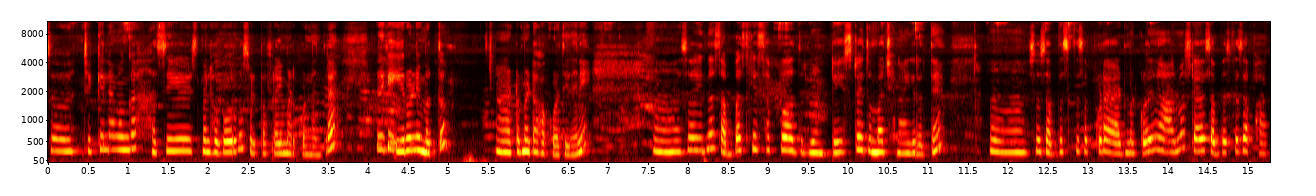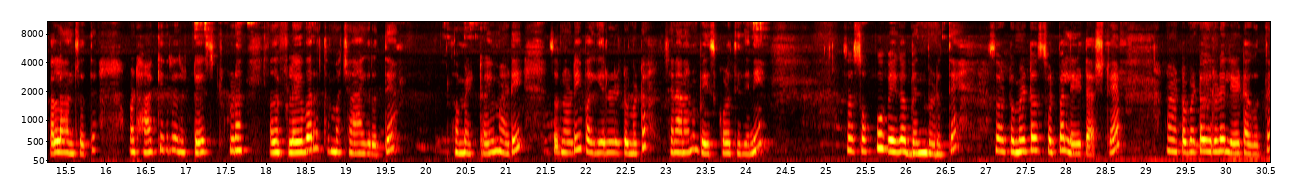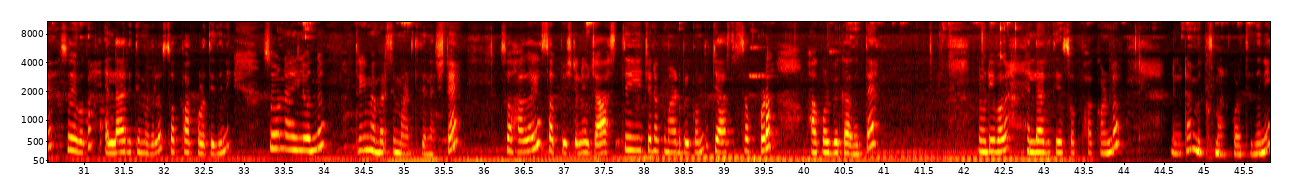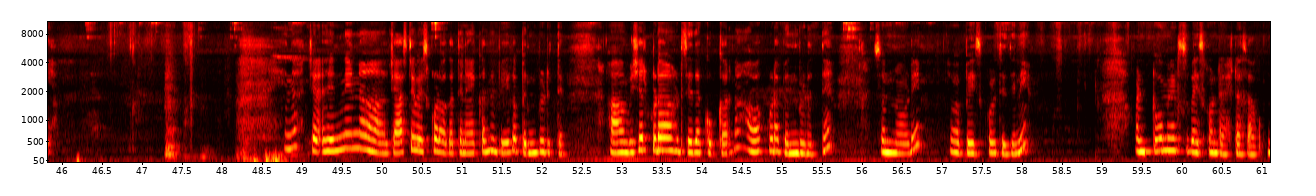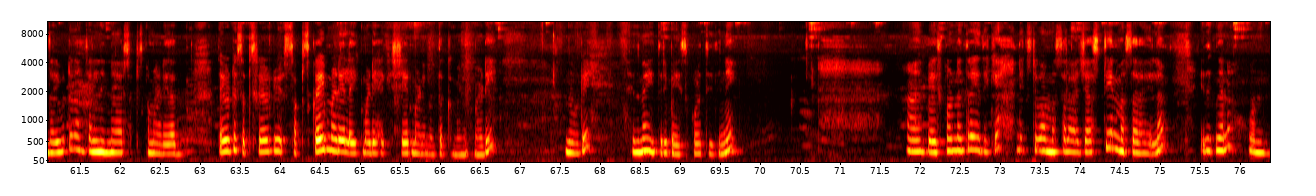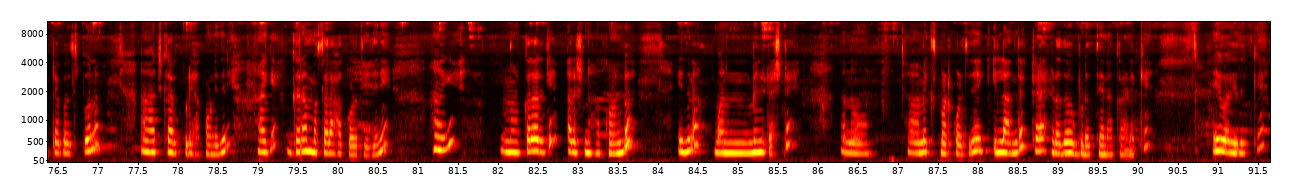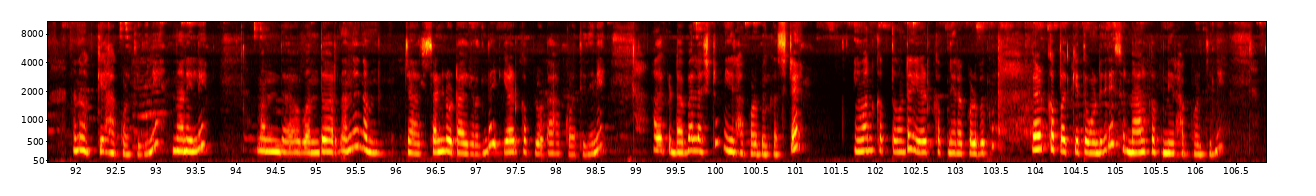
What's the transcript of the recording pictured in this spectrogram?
ಸೊ ಚಕ್ಕೆ ಲವಂಗ ಹಸಿ ಸ್ಮೆಲ್ ಹೋಗೋವರೆಗೂ ಸ್ವಲ್ಪ ಫ್ರೈ ಮಾಡ್ಕೊಂಡ ನಂತರ ಇದಕ್ಕೆ ಈರುಳ್ಳಿ ಮತ್ತು ಟೊಮೆಟೊ ಹಾಕ್ಕೊಳ್ತಿದ್ದೀನಿ ಸೊ ಇದನ್ನ ಸಬ್ಬಸಿಗೆ ಸೊಪ್ಪು ಅದ್ರ ಟೇಸ್ಟೇ ತುಂಬ ಚೆನ್ನಾಗಿರುತ್ತೆ. ಸೊ ಸಬ್ಬಸಿಗೆ ಸೊಪ್ಪು ಕೂಡ ಆ್ಯಡ್ ಮಾಡ್ಕೊಳ್ಳಿ. ಆಲ್ಮೋಸ್ಟ್ ಯಾವ ಸಬ್ಬಸಿಗೆ ಸೊಪ್ಪು ಹಾಕಲ್ಲ ಅನಿಸುತ್ತೆ. ಬಟ್ ಹಾಕಿದರೆ ಅದ್ರ ಟೇಸ್ಟ್ ಕೂಡ ಅದ್ರ ಫ್ಲೇವರ್ ತುಂಬ ಚೆನ್ನಾಗಿರುತ್ತೆ. ಒಮ್ಮೆ ಟ್ರೈ ಮಾಡಿ. ಸೊ ನೋಡಿ ಇವಾಗ ಈರುಳ್ಳಿ, ಟೊಮೆಟೊ ಚೆನ್ನಾಗಿ ನಾನು ಬೇಯಿಸ್ಕೊಳ್ತಿದ್ದೀನಿ. ಸೊ ಸೊಪ್ಪು ಬೇಗ ಬೆಂದ್ಬಿಡುತ್ತೆ. ಸೊ ಟೊಮೆಟೊ ಸ್ವಲ್ಪ ಲೇಟ್ ಅಷ್ಟೇ. ಟೊಮೆಟೊ, ಈರುಳ್ಳಿ ಲೇಟ್ ಆಗುತ್ತೆ. ಸೊ ಇವಾಗ ಎಲ್ಲ ರೀತಿ ಮೊದಲು ಸೊಪ್ಪು ಹಾಕ್ಕೊಳ್ತಿದ್ದೀನಿ. ಸೊ ನಾನು ಇಲ್ಲಿ ಒಂದು ತ್ರೀ ಮೆಂಬರ್ಸಿಗೆ ಮಾಡ್ತಿದ್ದೀನಿ ಅಷ್ಟೇ. ಸೊ ಹಾಗಾಗಿ ಸೊಪ್ಪು ಇಷ್ಟ. ನೀವು ಜಾಸ್ತಿ ಜನಕ್ಕೆ ಮಾಡಬೇಕು ಅಂದರೆ ಜಾಸ್ತಿ ಸೊಪ್ಪು ಕೂಡ ಹಾಕ್ಕೊಳ್ಬೇಕಾಗುತ್ತೆ ನೋಡಿ, ಇವಾಗ ಎಲ್ಲ ರೀತಿಯ ಸೊಪ್ಪು ಹಾಕ್ಕೊಂಡು ನೀಟಾಗಿ ಮಿಕ್ಸ್ ಮಾಡ್ಕೊಳ್ತಿದ್ದೀನಿ. ಇನ್ನು ಚ ಇನ್ನೇನು ಜಾಸ್ತಿ ಬೇಯಿಸ್ಕೊಳ್ಳೋಗತ್ತೆ ಯಾಕಂದರೆ ಬೇಗ ಬೆಂದ್ಬಿಡುತ್ತೆ. ವಿಷಲ್ ಕೂಡ ಹೊಡಿಸಿದೆ ಕುಕ್ಕರ್ನ ಅವಾಗ ಕೂಡ ಬೆಂದ್ಬಿಡುತ್ತೆ. ಸೊ ನೋಡಿ, ಇವಾಗ ಬೇಯಿಸ್ಕೊಳ್ತಿದ್ದೀನಿ. ಒಂದು ಟೂ ಮಿನಿಟ್ಸ್ ಬೈಸ್ಕೊಂಡ್ರೆ ಅಷ್ಟೇ ಸಾಕು. ದಯವಿಟ್ಟು ನನ್ನ ಚಾನಲ್ ಇನ್ನೂ ಯಾರು ಸಬ್ಸ್ಕ್ರೈಬ್ ಮಾಡಿ ದಯವಿಟ್ಟು ಸಬ್ಸ್ಕ್ರೈಬ್ ಸಬ್ಸ್ಕ್ರೈಬ್ ಮಾಡಿ ಲೈಕ್ ಮಾಡಿ, ಹಾಗೆ ಶೇರ್ ಮಾಡಿ ಮತ್ತು ಕಮೆಂಟ್ ಮಾಡಿ. ನೋಡಿ, ಇದನ್ನು ಈ ಥರ ಬೇಯಿಸ್ಕೊಳ್ತಿದ್ದೀನಿ. ಬೇಯಿಸ್ಕೊಂಡ ನಂತರ ಇದಕ್ಕೆ ನೆಕ್ಸ್ಟ್ ಇವಾಗ ಮಸಾಲ, ಜಾಸ್ತಿ ಏನು ಮಸಾಲ ಇಲ್ಲ. ಇದಕ್ಕೆ ನಾನು ಒಂದು ಟೇಬಲ್ ಸ್ಪೂನು ಅಚ್ಚ ಪುಡಿ ಹಾಕ್ಕೊಂಡಿದ್ದೀನಿ. ಹಾಗೆ ಗರಂ ಮಸಾಲ ಹಾಕ್ಕೊಳ್ತಿದ್ದೀನಿ. ಹಾಗೆ ಕಲರ್ಗೆ ಅರಿಶಿನ ಹಾಕ್ಕೊಂಡು ಇದನ್ನು ಒನ್ ಮಿನಿಟ್ ಅಷ್ಟೇ ನಾನು ಮಿಕ್ಸ್ ಮಾಡ್ಕೊಳ್ತಿದ್ದೀನಿ ಇಲ್ಲಾಂದರೆ ಕೆಳ ಹಿಡಿದೋಗ್ಬಿಡುತ್ತೆ ಅನ್ನೋ ಕಾರಣಕ್ಕೆ ಇವಾಗ ಇದಕ್ಕೆ ನಾನು ಅಕ್ಕಿ ಹಾಕ್ಕೊಳ್ತಿದ್ದೀನಿ. ನಾನಿಲ್ಲಿ ಒಂದು ಒಂದು ಅರ್ಧ, ಅಂದರೆ ನಮ್ಮ ಜಾ, ಸಣ್ಣ ಲೋಟ ಆಗಿರೋದ್ರಿಂದ ಎರಡು ಕಪ್ ಲೋಟ ಹಾಕ್ಕೊಳ್ತಿದ್ದೀನಿ. ಅದಕ್ಕೆ ಡಬಲ್ ಅಷ್ಟು ನೀರು ಹಾಕ್ಕೊಳ್ಬೇಕಷ್ಟೇ. ಒಂದು ಕಪ್ ತೊಗೊಂಡ್ರೆ ಎರಡು ಕಪ್ ನೀರು ಹಾಕ್ಕೊಳ್ಬೇಕು. ಎರಡು ಕಪ್ ಅಕ್ಕಿ ತೊಗೊಂಡಿದ್ದೀನಿ ಸೊ ನಾಲ್ಕು ಕಪ್ ನೀರು ಹಾಕ್ಕೊಳ್ತೀನಿ.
